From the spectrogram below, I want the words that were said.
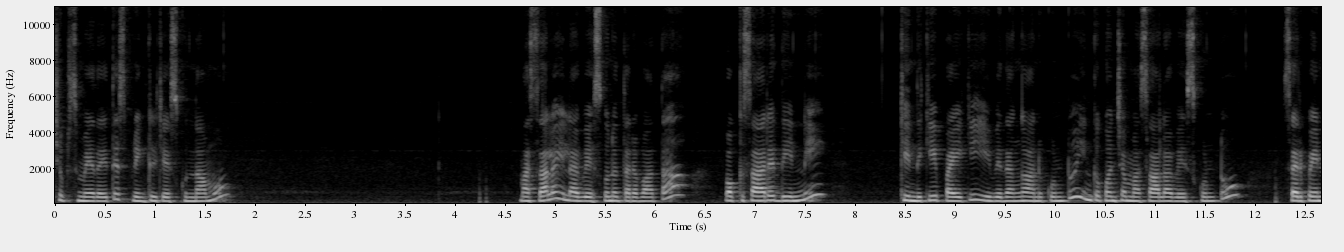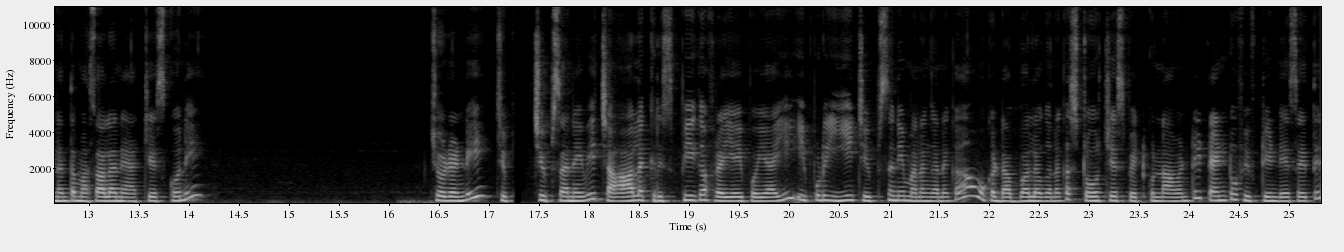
చిప్స్ మీద అయితే స్ప్రింకిల్ చేసుకుందాము. మసాలా ఇలా వేసుకున్న తర్వాత ఒకసారి దీన్ని కిందికి పైకి ఈ విధంగా అనుకుంటూ ఇంకా కొంచెం మసాలా వేసుకుంటూ సరిపోయినంత మసాలాని యాడ్ చేసుకొని చూడండి చిప్ చిప్స్ అనేవి చాలా క్రిస్పీగా ఫ్రై అయిపోయాయి. ఇప్పుడు ఈ చిప్స్ని మనం కనుక ఒక డబ్బాలో కనుక స్టోర్ చేసి పెట్టుకున్నామంటే టెన్ టు ఫిఫ్టీన్ డేస్ అయితే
